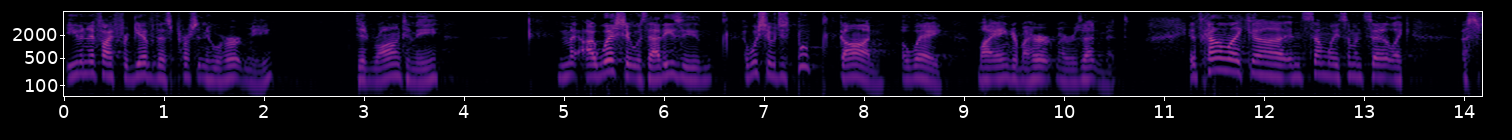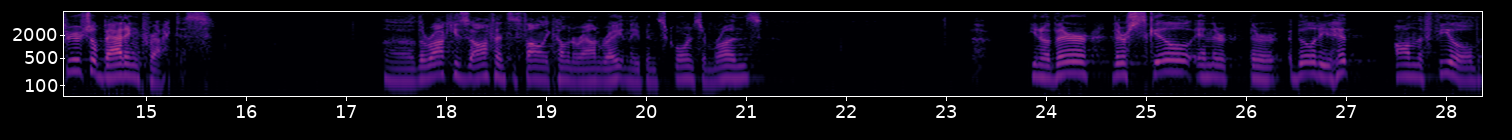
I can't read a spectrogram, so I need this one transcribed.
even if I forgive this person who hurt me, did wrong to me, I wish it was that easy. I wish it was just boop, gone, away. My anger, my hurt, my resentment. It's kind of like, uh, in some way, someone said it like a spiritual batting practice. Uh, the Rockies' offense is finally coming around, right? And they've been scoring some runs. You know, their, their skill and their, their ability to hit on the field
